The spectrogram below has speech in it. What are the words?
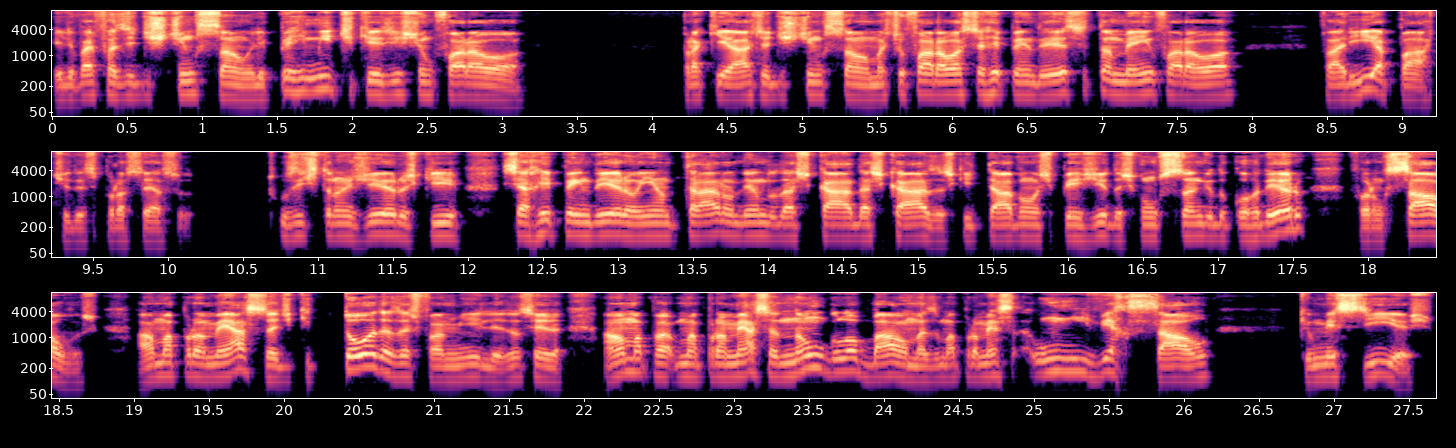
Ele vai fazer distinção. Ele permite que exista um faraó para que haja distinção. Mas se o faraó se arrependesse, também o faraó faria parte desse processo. Os estrangeiros que se arrependeram e entraram dentro das, das casas que estavam aspergidas com o sangue do cordeiro foram salvos. Há uma promessa de que todas as famílias, ou seja, há uma, uma promessa não global, mas uma promessa universal que o Messias,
